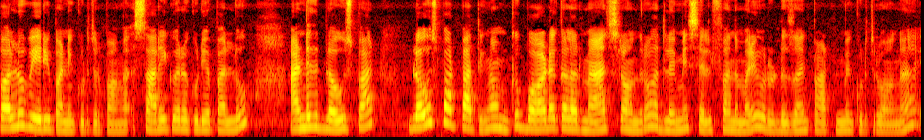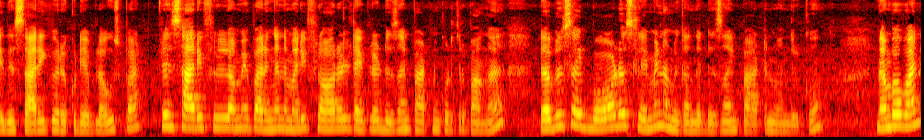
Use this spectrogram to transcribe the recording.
பல்லு வேரி பண்ணி கொடுத்துருப்பாங்க. சாரிக்கு வரக்கூடிய பல்லு அண்ட் இது ப்ளவுஸ் பார்ட் ப்ளவுஸ் பார்ட் பார்த்திங்கன்னா நமக்கு பார்டர் கலர் மேட்ச்சில் வந்துடும் அதுலேயுமே செல்ஃப் அந்த மாதிரி ஒரு டிசைன் பேட்டர்னுமே கொடுத்துருவாங்க. இது சாரிக்கு வரக்கூடிய ப்ளவுஸ் பார்ட் ஃப்ரெண்ட்ஸ் சாரி ஃபுல்லாமே பாருங்கள் இந்த மாதிரி ஃப்ளாரல் டைப்பில் டிசைன் பேட்டர்ன் கொடுத்துருப்பாங்க. டபுள் சைட் பார்டர்ஸ்லேயுமே நமக்கு அந்த டிசைன் பேட்டர்ன் வந்திருக்கும். நம்பர் ஒன்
